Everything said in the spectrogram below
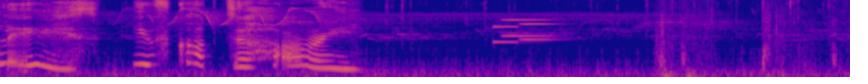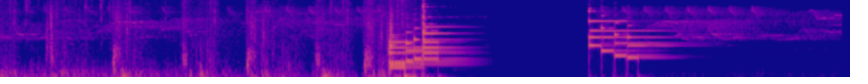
Please, you've got to hurry.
